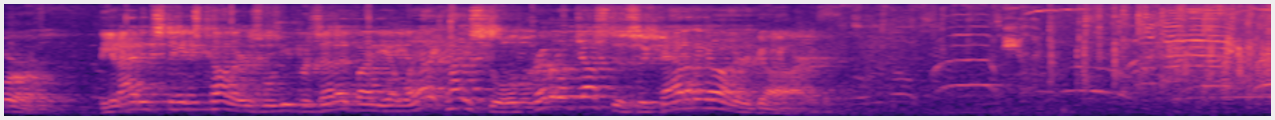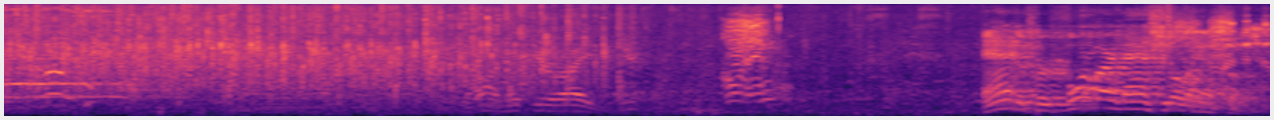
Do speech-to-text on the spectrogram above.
world. The United States colors will be presented by the Atlantic High School Criminal Justice Academy Honor Guard. And to perform our national anthem,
